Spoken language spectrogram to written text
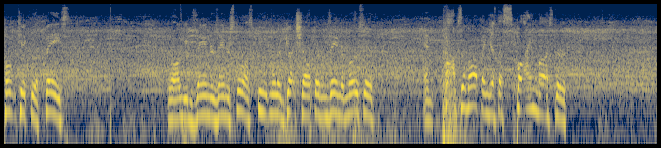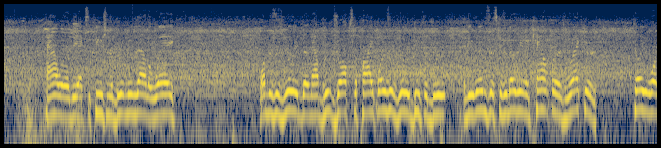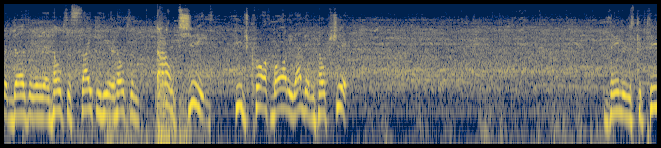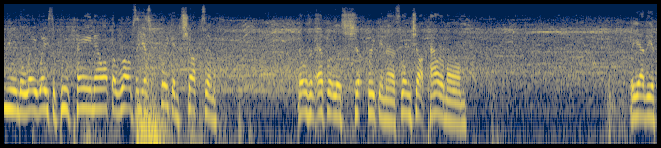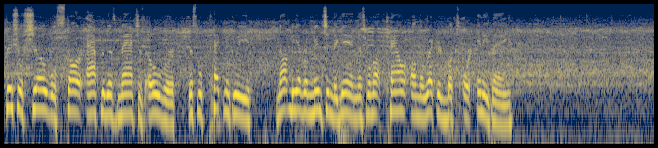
Pump kick to the face. Groggy Xander. Xander still on feet. Another gut shot there from Xander Mercer. And pops him up and just a spine buster. Power of the executioner. Brute moves out of the way. What does this really do? Now Brute drops the pipe. What does this really do for Brute if he wins this? Because it doesn't even count for his record. Tell you what it does. It, it helps his psyche here. It helps him. Oh, jeez. Huge cross body. That didn't help shit. Xander just continuing to lay waste to Brute Pain now off the ropes and just freaking chucks him. That was an effortless freaking uh, slingshot power bomb. But yeah, the official show will start after this match is over. This will technically not be ever mentioned again. This will not count on the record books or anything.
